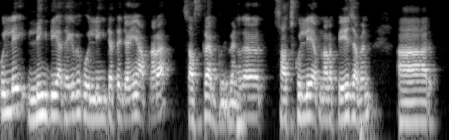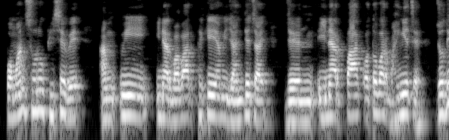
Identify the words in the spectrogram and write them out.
করলেই লিঙ্ক দেওয়া থাকবে, ওই লিঙ্কটাতে যাই আপনারা সাবস্ক্রাইব করবেন। সার্চ করলেই আপনারা পেয়ে যাবেন। আর প্রমাণস্বরূপ হিসেবে আমি, ইনার বাবার থেকে আমি জানতে চাই যে ইনার পা কতবার ভাঙিয়েছে যদি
